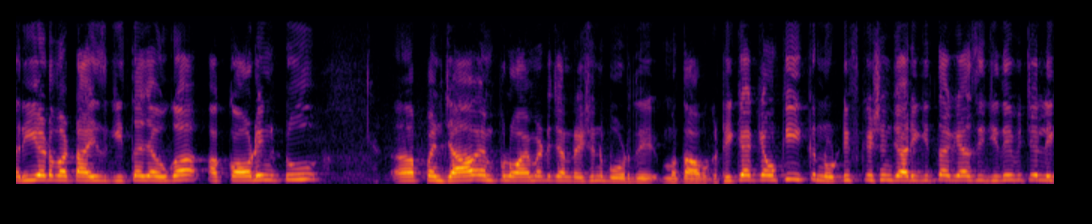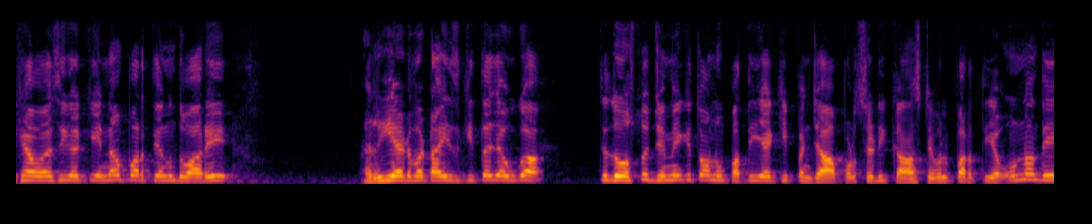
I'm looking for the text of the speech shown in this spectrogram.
ਰੀਐਡਵਰਟਾਈਜ਼ ਕੀਤਾ ਜਾਊਗਾ according to Punjab EMPLOYMENT generation board ਦੇ ਮੁਤਾਬਕ, ਠੀਕ ਹੈ? ਕਿਉਂਕਿ ਇੱਕ ਨੋਟੀਫਿਕੇਸ਼ਨ ਜਾਰੀ ਕੀਤਾ ਗਿਆ ਸੀ, ਜਿਹਦੇ ਵਿੱਚ ਇਹ ਲਿਖਿਆ ਹੋਇਆ ਸੀਗਾ ਕਿ ਇਹਨਾਂ ਭਰਤੀਆਂ ਨੂੰ ਦੁਬਾਰੇ ਰੀਐਡਵਰਟਾਈਜ਼ ਕੀਤਾ ਜਾਊਗਾ। ਤੇ ਦੋਸਤੋ, ਜਿਵੇਂ ਕਿ ਤੁਹਾਨੂੰ ਪਤਾ ਹੀ ਹੈ ਕਿ ਪੰਜਾਬ ਪੁਲਿਸ ਜਿਹੜੀ ਕਾਂਸਟੇਬਲ ਭਰਤੀ ਆ, ਉਹਨਾਂ ਦੇ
